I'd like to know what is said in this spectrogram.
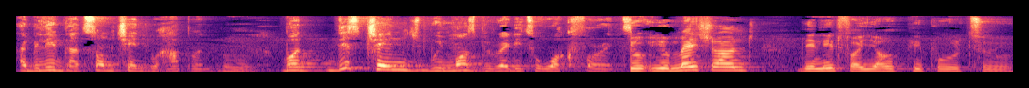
I believe that some change will happen. But this change, we must be ready to work for it. You, you mentioned the need for young people to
